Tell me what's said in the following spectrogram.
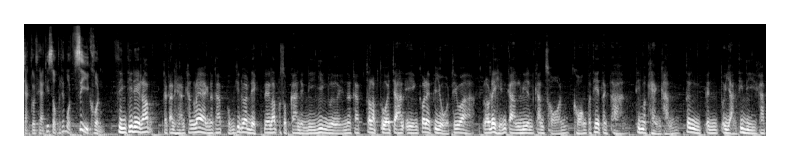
จากตัวแทนที่ส่งไปทั้งหมด 4 คน สิ่งที่ได้รับจากการแข่งขันครั้งแรกนะครับ ผมคิดว่าเด็กได้รับประสบการณ์อย่างดียิ่งเลยนะครับสำหรับตัวอาจารย์เองก็ได้ประโยชน์ที่ว่าเราได้เห็นการเรียนการสอนของประเทศต่างๆ ที่มาแข่งขัน ซึ่งเป็นตัวอย่างที่ดีครับ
